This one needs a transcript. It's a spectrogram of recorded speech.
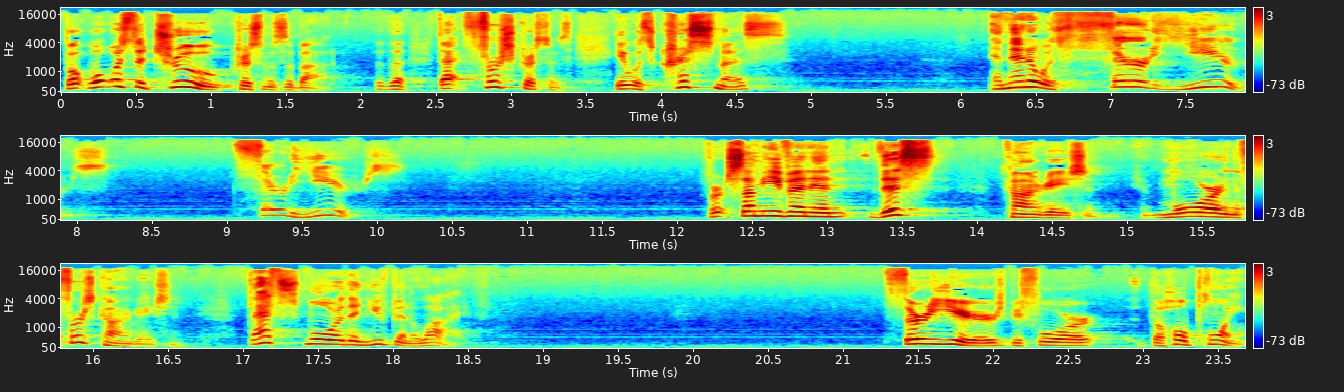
But what was the true Christmas about? The, that first Christmas. It was Christmas, and then it was 30 years. 30 years. For some, even in this congregation, more in the first congregation, that's more than you've been alive. 30 years before the whole point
